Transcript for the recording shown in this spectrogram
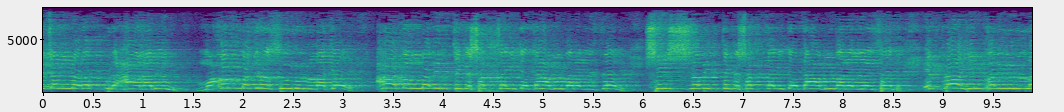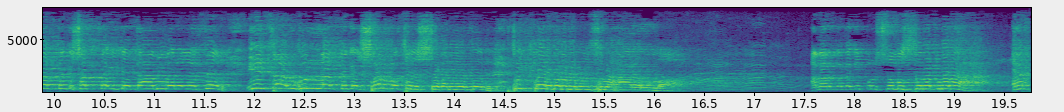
এজন্য রব্বুল আলামিন মুহাম্মদ রাসূলুল্লাহকে আদম নবীর থেকে সবচাইতে দামি বানিয়েছেন, শীর্ষ নবীর থেকে সবচাইতে দামি বানিয়েছেন, ইব্রাহিম খলিলুল্লাহ থেকে সবচাইতে দামি বানিয়েছেন, ঈসা রুহুল্লাহ থেকে সর্বশ্রেষ্ঠ বানিয়েছেন। ঠিক করে বলুন সুবহানাল্লাহ। আমার কথা কি প্রশ্ন বুঝছেন আপনারা এক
